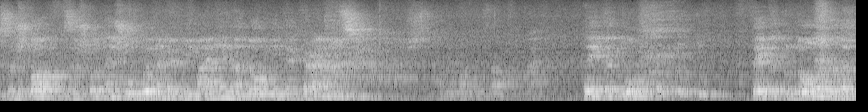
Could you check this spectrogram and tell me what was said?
Защо, защо днес ще обърнем внимание на долните крайници? Тъй като, тъй като долната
